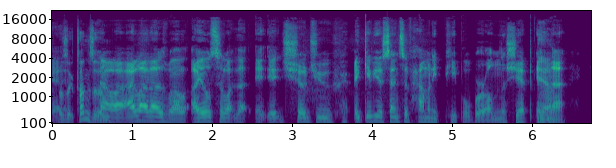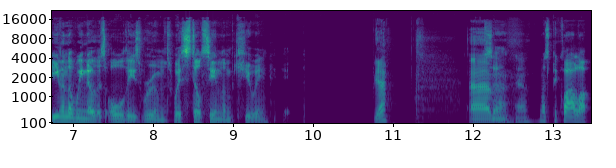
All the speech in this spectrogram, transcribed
yeah. I was like tons of them." No, I, like that as well. I also like that it, it showed you, it gave you a sense of how many people were on the ship. In Yeah. that, even though we know there's all these rooms, we're still seeing them queuing. um, so yeah, must be quite a lot.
